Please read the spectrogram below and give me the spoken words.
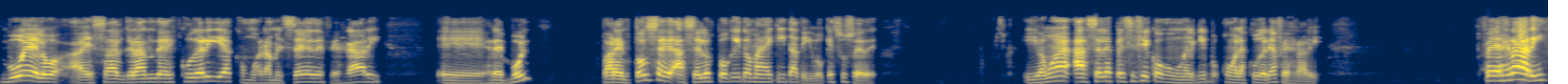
vuelo a esas grandes escuderías como era Mercedes, Ferrari, eh, Red Bull, para entonces hacerlo un poquito más equitativo. ¿Qué sucede? Y vamos a hacerlo específico con el equipo, con la escudería Ferrari. Ferrari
